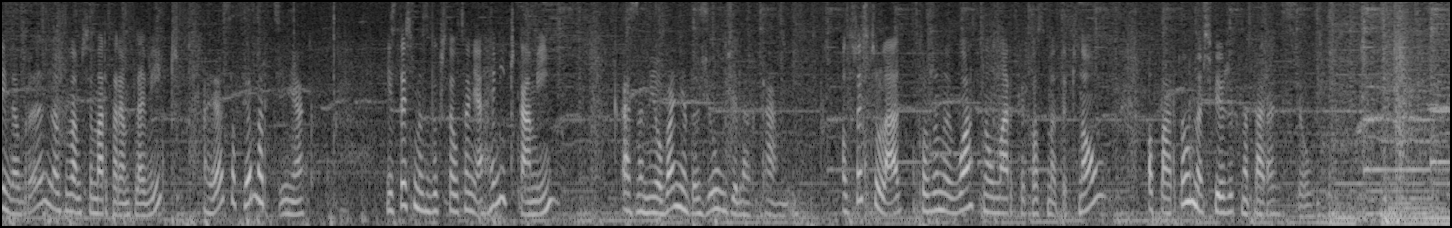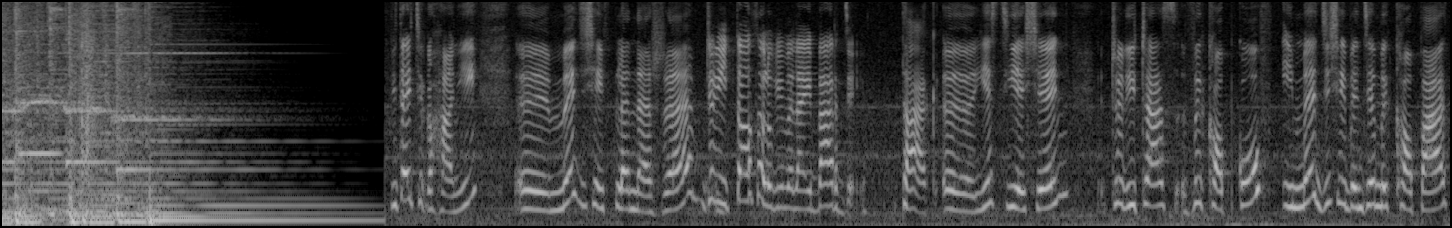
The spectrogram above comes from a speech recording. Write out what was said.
Dzień dobry, nazywam się Marta Remplewicz. A ja Sofia Marciniak, Jesteśmy z wykształcenia chemiczkami. a zamiłowanie do ziół zielarkami, Od 6 lat tworzymy własną markę kosmetyczną. opartą na świeżych naparach z ziół. Witajcie kochani. Y, My dzisiaj w plenerze. Czyli to, co lubimy najbardziej. Tak, y, jest jesień, czyli czas wykopków i my dzisiaj będziemy kopać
